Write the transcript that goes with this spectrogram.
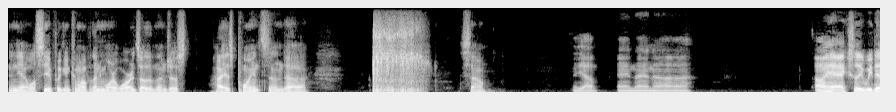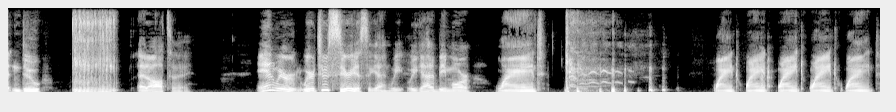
and yeah, we'll see if we can come up with any more awards other than just highest points and. uh So Yep. And then uh Oh yeah, actually we didn't do at all today. And we were we were too serious again. We we got to be more whint. whint, whint, whint, whint, whint.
